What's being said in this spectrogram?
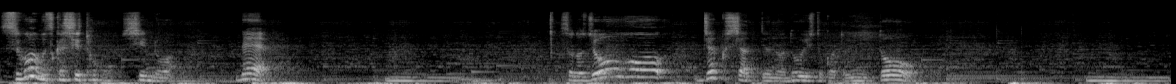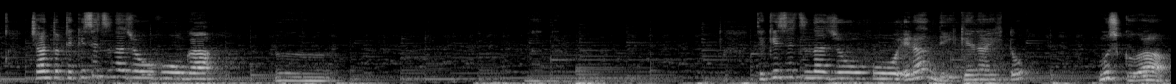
すごい難しいと思う進路は。でうんその情報弱者っていうのはどういう人かというとうんちゃんと適切な情報がうん適切な情報を選んでいけない人もしくは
